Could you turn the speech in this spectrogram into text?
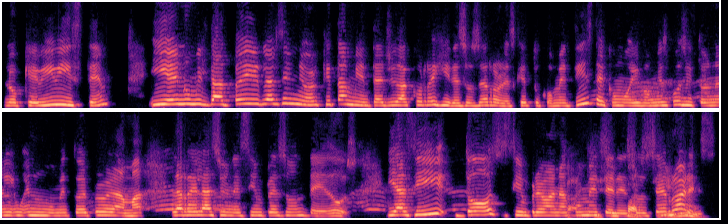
lo que viviste y en humildad pedirle al Señor que también te ayude a corregir esos errores que tú cometiste. Como dijo mi esposito en, en un momento del programa, las relaciones siempre son de dos. Y así dos siempre van a cometer esos errores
